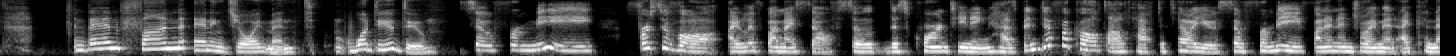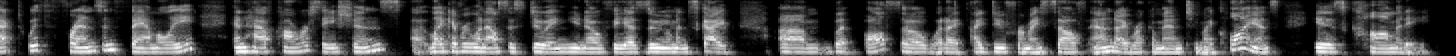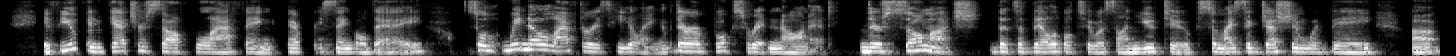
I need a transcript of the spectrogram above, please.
And then fun and enjoyment. What do you do? So for me, first of all, I live by myself. So this quarantining has been difficult, I'll have to tell you. So for me, fun and enjoyment, I connect with friends and family and have conversations uh, like everyone else is doing, you know, via Zoom and Skype. Um, but also, what I, I do for myself and I recommend to my clients is comedy if you can get yourself laughing every single day, so we know laughter is healing. There are books written on it. There's so much that's available to us on YouTube. So my suggestion would be uh,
